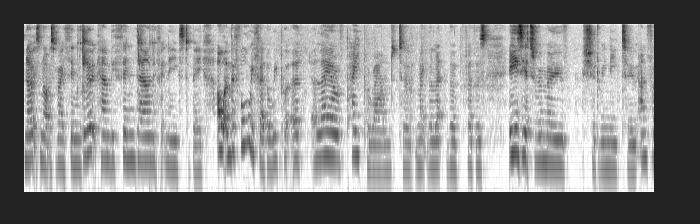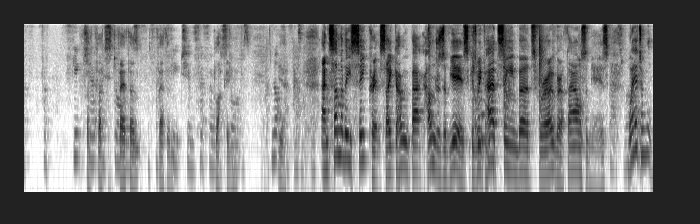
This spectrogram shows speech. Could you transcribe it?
No, it's not. It's very thin glue. It can be thinned down if it needs to be. Oh, and before we feather, we put a, a layer of paper round to make the the feathers easier to remove should we need to, and for future feather- for, for feather future plucking. restorers, not Yeah. for pheasant. plucking. And some of these secrets they go back hundreds of years because we've had oh. singing birds for over a thousand years. That's right. Where do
